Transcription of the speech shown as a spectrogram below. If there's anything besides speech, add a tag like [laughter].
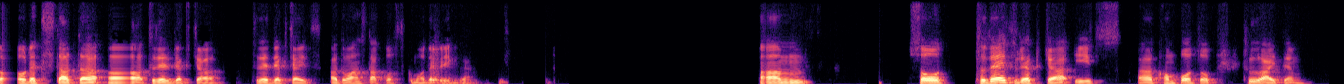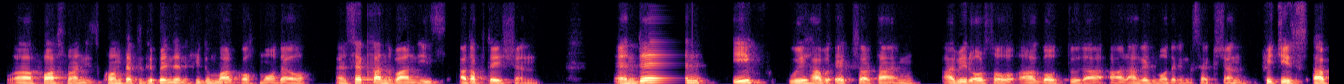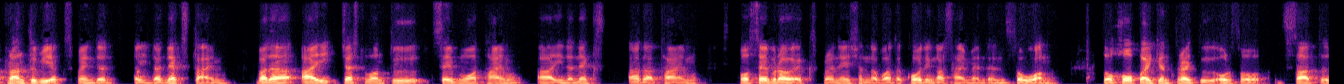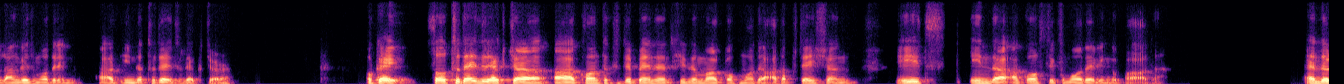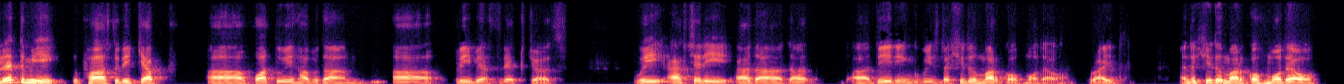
So let's start the, uh, today's lecture. Today's lecture is advanced acoustic modeling. Um, so today's lecture is uh, composed of two items. Uh, first one is context-dependent hidden Markov model, and second one is adaptation. And then if we have extra time, I will also uh, go to the uh, language modeling section, which is uh, planned to be explained in the next time. But uh, I just want to save more time uh, in the next other time for several explanations about the coding assignment and so on. So hope I can try to also start the language modeling uh, in the today's lecture. Okay, so today's lecture, uh, context-dependent hidden Markov model adaptation is in the acoustic modeling part. And let me first recap uh, what we have done uh, previous lectures. We actually are the, the, uh, dealing with the hidden Markov model, right? And the hidden Markov model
